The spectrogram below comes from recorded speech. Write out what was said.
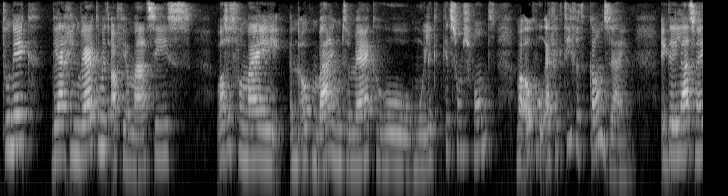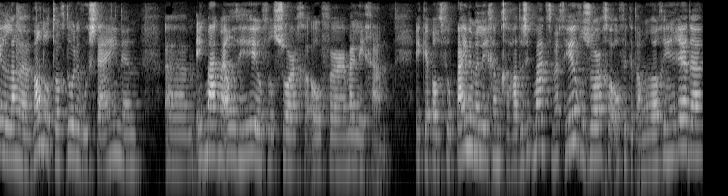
Toen ik ging werken met affirmaties, was het voor mij een openbaring om te merken hoe moeilijk ik het soms vond, maar ook hoe effectief het kan zijn. Ik deed laatst een hele lange wandeltocht door de woestijn en um, ik maak mij altijd heel veel zorgen over mijn lichaam. Ik heb altijd veel pijn in mijn lichaam gehad, dus ik maakte me echt heel veel zorgen of ik het allemaal wel ging redden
